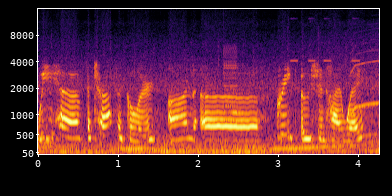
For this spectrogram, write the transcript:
We have a traffic alert on uh, Great Ocean Highway.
